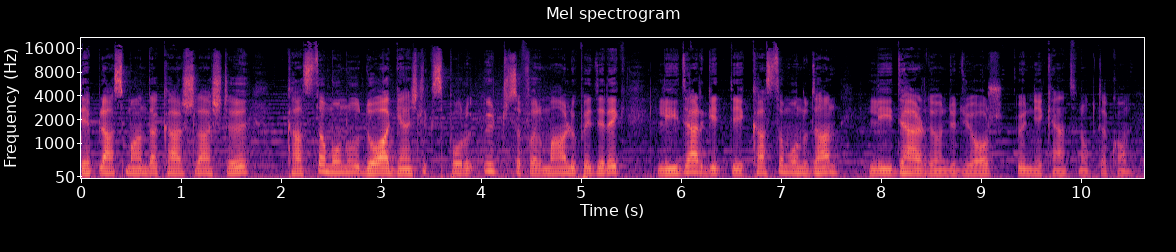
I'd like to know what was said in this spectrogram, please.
deplasmanda karşılaştığı Kastamonu Doğa Gençlik Sporu 3-0 mağlup ederek lider gittiği Kastamonu'dan lider döndü diyor ünyekent.com.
